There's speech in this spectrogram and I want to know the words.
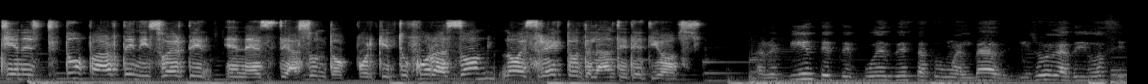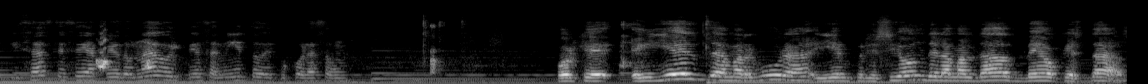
tienes tu parte ni suerte en este asunto, porque tu corazón no es recto delante de Dios. Arrepiéntete pues de esta tu maldad y ruega a Dios si quizás te sea perdonado el pensamiento de tu corazón. Porque en hiel de amargura y en prisión de la maldad veo que estás.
